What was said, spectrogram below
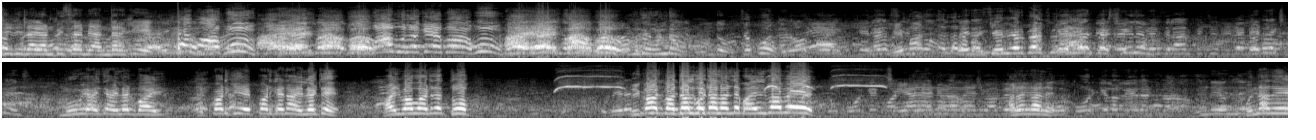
టీటీలా కనిపిస్తాయి మీ అందరికీ. మూవీ అయితే హైలైట్ బాయ్. ఎప్పటికీ ఎప్పటికైనా హైలైటే మహేష్ బాబు అంటే తోప్. రికార్డ్ బద్దలు కొట్టాలంటే మహేష్ బాబే. అర్థం కాలే ఉన్నది.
